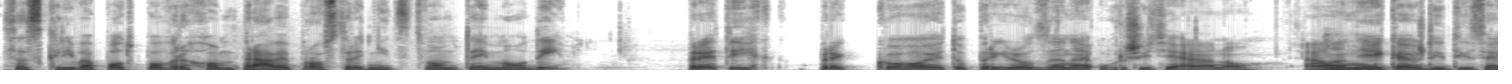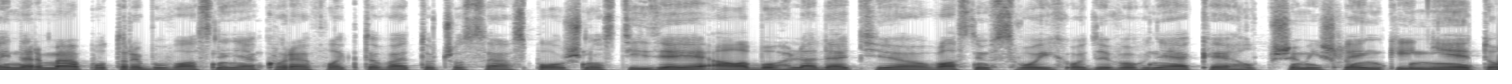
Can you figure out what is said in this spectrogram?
sa skrýva pod povrchom práve prostredníctvom tej mody? Pre tých, pre koho je to prirodzené, určite áno. Ale mm-hmm. nie každý dizajner má potrebu vlastne nejako reflektovať to, čo sa v spoločnosti deje, alebo hľadať e, vlastne v svojich odevoch nejaké hĺbšie myšlienky. Nie je to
